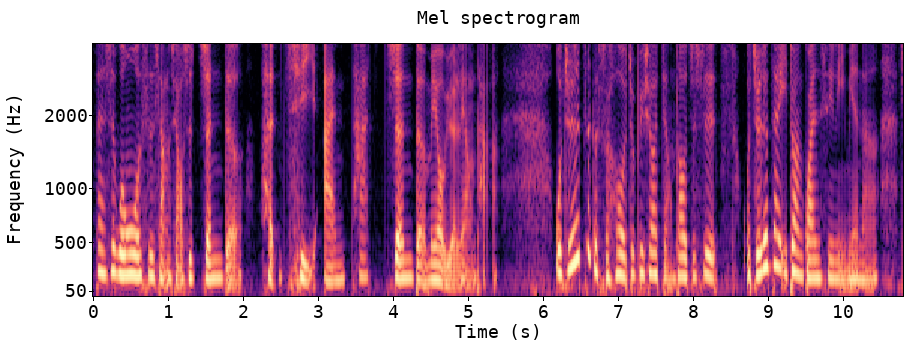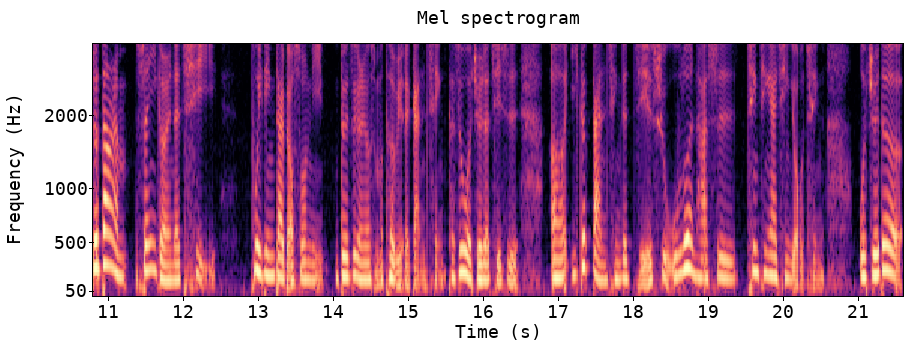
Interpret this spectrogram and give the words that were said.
但是温沃斯上校是真的很气安，他真的没有原谅他。我觉得这个时候就必须要讲到，就是我觉得在一段关系里面呢、就当然生一个人的气不一定代表说你你对这个人有什么特别的感情，可是我觉得其实呃一个感情的结束，无论他是亲情、爱情、友情，我觉得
